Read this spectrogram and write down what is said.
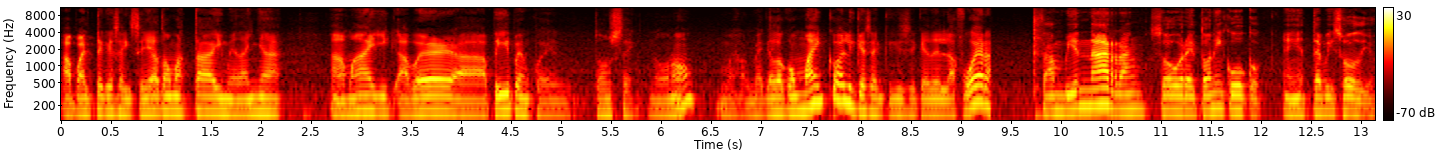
Aparte que Isaiah Thomas está y me daña a Magic, a Ver, a Pippen, pues entonces, no, no, mejor me quedo con Michael y que se, que se quede en la afuera. También narran sobre Tony Kukoc en este episodio.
